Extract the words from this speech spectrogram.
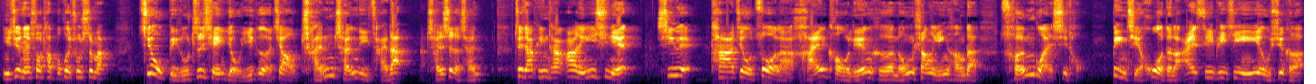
你就能说它不会出事吗？就比如之前有一个叫城城理财的城市的城这家平台，二零一七年七月。他就做了海口联合农商银行的存管系统，并且获得了 ICP 经营业务许可。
